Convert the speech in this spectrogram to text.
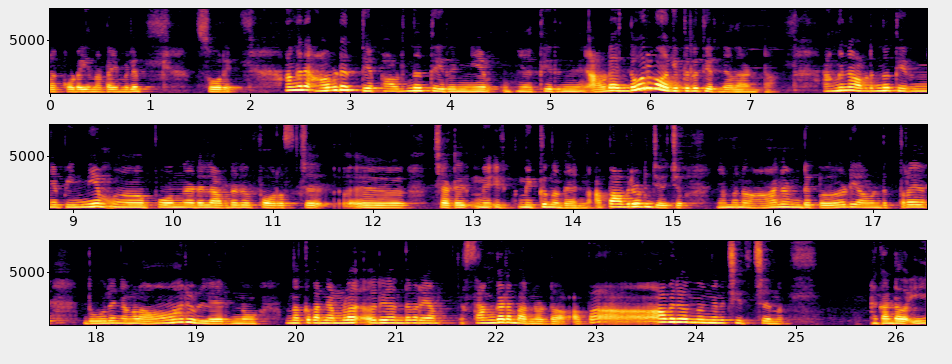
റെക്കോർഡ് ചെയ്യുന്ന ടൈമിൽ സോറി അങ്ങനെ അവിടെ എത്തിയപ്പോൾ അവിടുന്ന് തിരിഞ്ഞ് തിരിഞ്ഞ് അവിടെ എന്തോ ഒരു ഭാഗ്യത്തിൽ തിരിഞ്ഞതാണ് കേട്ടോ അങ്ങനെ അവിടുന്ന് തിരിഞ്ഞ് പിന്നെയും പോകുന്നിടയിൽ അവിടെ ഒരു ഫോറസ്റ്റ് ചേട്ടൻ നിൽക്കുന്നുണ്ടായിരുന്നു അപ്പോൾ അവരോടും ചോദിച്ചു ഞാൻ പറഞ്ഞു ആന ഉണ്ട് പേടിയാവുന്നുണ്ട് ഇത്ര ദൂരം ഞങ്ങൾ ആരും എന്നൊക്കെ പറഞ്ഞ് നമ്മൾ ഒരു എന്താ പറയുക സങ്കടം പറഞ്ഞു കേട്ടോ അപ്പോൾ അവരൊന്നും ഇങ്ങനെ ചിരിച്ചെന്ന്. കണ്ടോ ഈ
